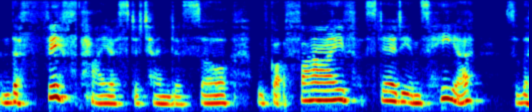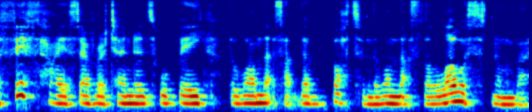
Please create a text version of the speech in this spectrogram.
And the fifth highest attendance, so we've got five stadiums here, so the fifth highest ever attendance will be the one that's at the bottom, the one that's the lowest number,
